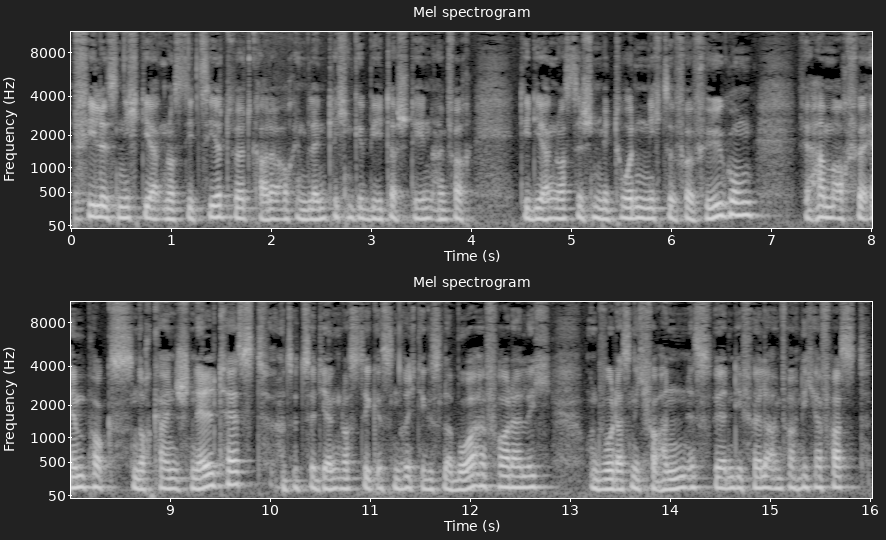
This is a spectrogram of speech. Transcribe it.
vieles nicht diagnostiziert wird, gerade auch im ländlichen Gebiet. Da stehen einfach die diagnostischen Methoden nicht zur Verfügung. Wir haben auch für Mpox noch keinen Schnelltest. Also zur Diagnostik ist ein richtiges Labor erforderlich. Und wo das nicht vorhanden ist, werden die Fälle einfach nicht erfasst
